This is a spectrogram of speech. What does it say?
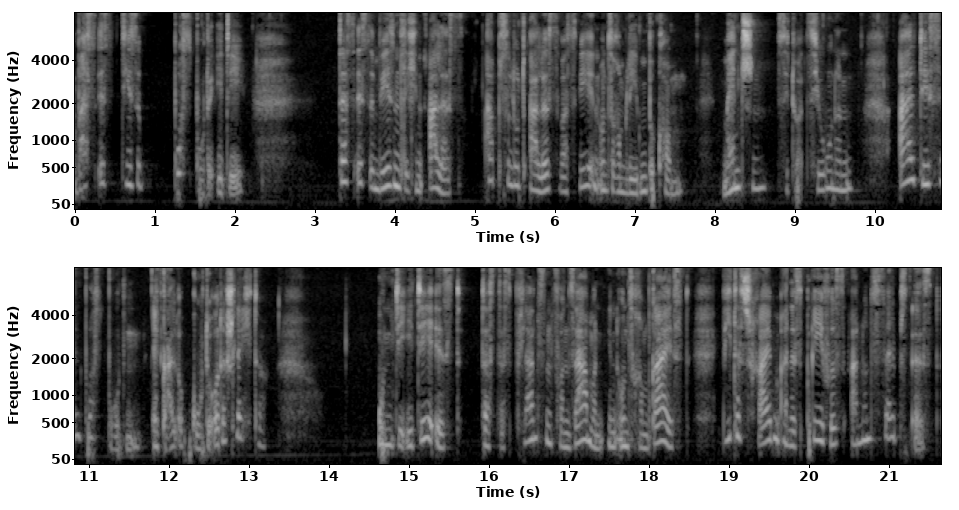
Was ist diese Postbote-Idee? Das ist im Wesentlichen alles, absolut alles, was wir in unserem Leben bekommen. Menschen, Situationen, all dies sind Postboten, egal ob gute oder schlechte. Und die Idee ist, dass das Pflanzen von Samen in unserem Geist wie das Schreiben eines Briefes an uns selbst ist.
